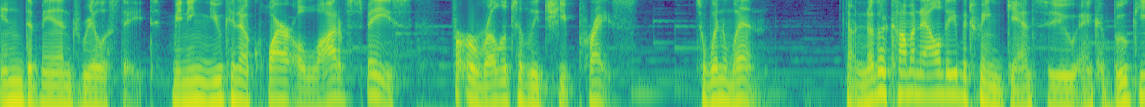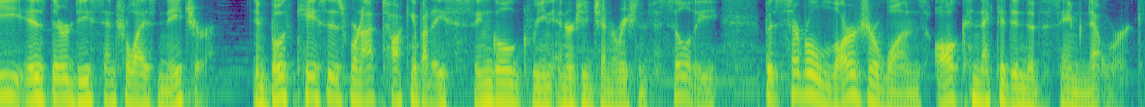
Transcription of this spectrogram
in-demand real estate, meaning you can acquire a lot of space for a relatively cheap price. It's a win-win. Now, another commonality between Gansu and Kubuqi is their decentralized nature. In both cases, we're not talking about a single green energy generation facility, but several larger ones all connected into the same network.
